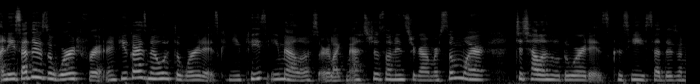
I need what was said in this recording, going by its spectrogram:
And he said there's a word for it. And if you guys know what the word is, can you please email us or like message us on Instagram or somewhere to tell us what the word is? Because he said there's a,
